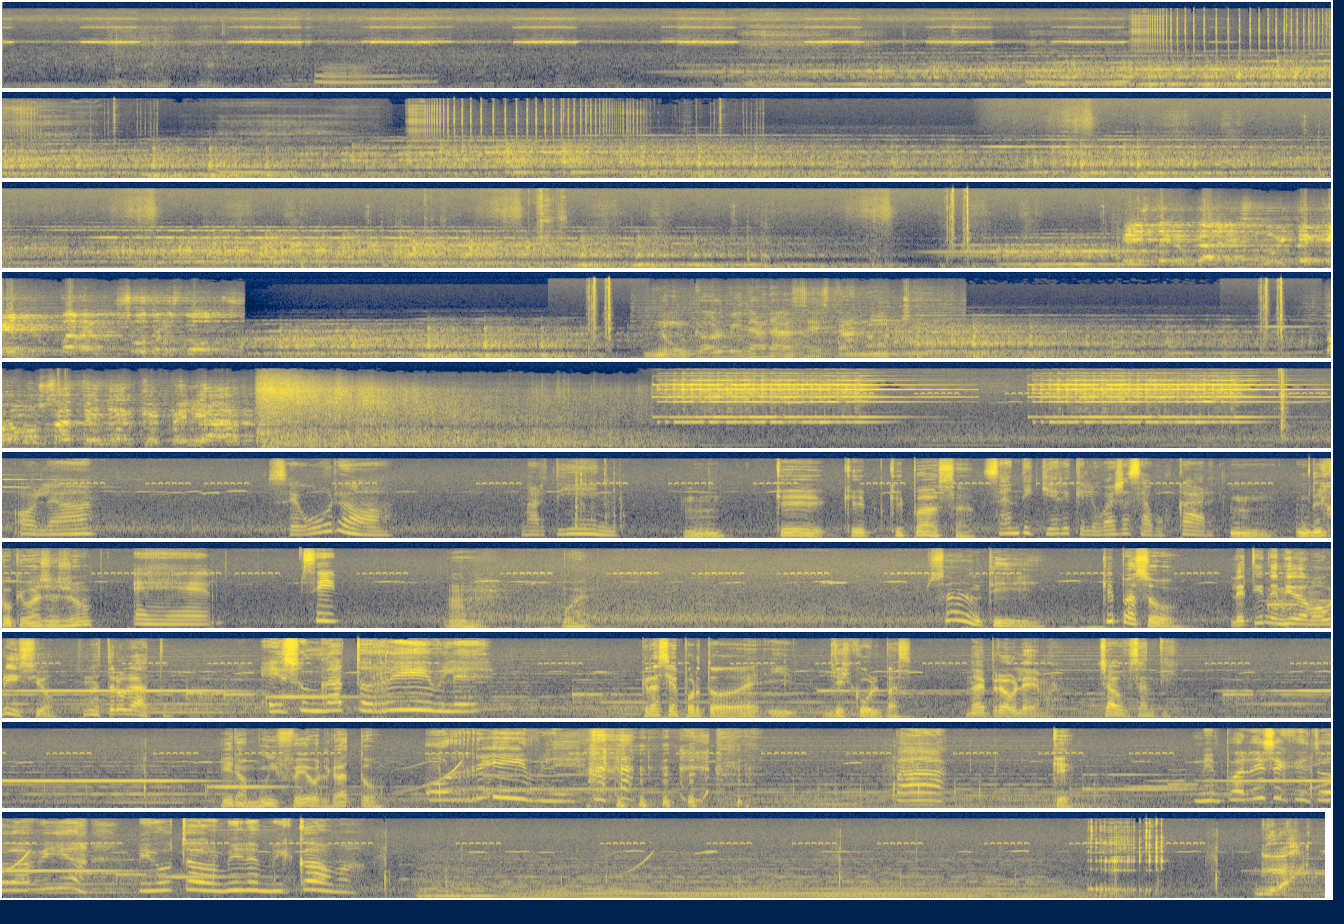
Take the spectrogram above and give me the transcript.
Esta noche. Vamos a tener que pelear. Hola. ¿Seguro? Martín, Mm, ¿Qué, qué, qué pasa? Sandy quiere que lo vayas a buscar. Mm, ¿Dijo que vaya yo? Eh, sí. Mm, Bueno. Santi, ¿qué pasó? Le tiene miedo a Mauricio, nuestro gato. Es un gato horrible. Gracias por todo, ¿eh? Y disculpas. No hay problema. Chau, Santi. ¿Era muy feo el gato? ¡Horrible! Pa, ¿Qué? me parece que todavía me gusta dormir en mi cama. 大哥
